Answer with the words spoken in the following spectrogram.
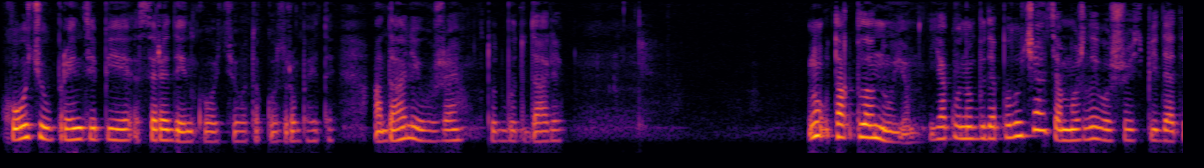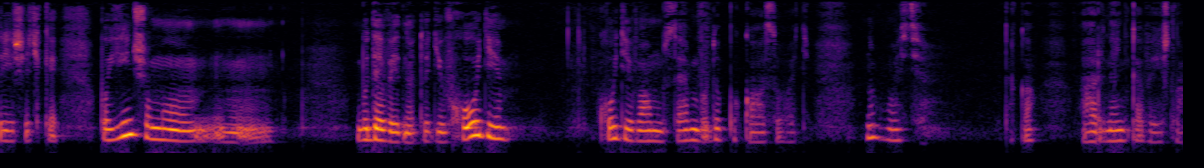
хочу, в принципі, серединку оцю таку зробити. А далі вже тут буду далі. Ну, так планую. Як воно буде получатися, можливо, щось піде трішечки по-іншому. Буде видно тоді в ході. В ході вам все буду показувати. Ну, ось така гарненька вийшла.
